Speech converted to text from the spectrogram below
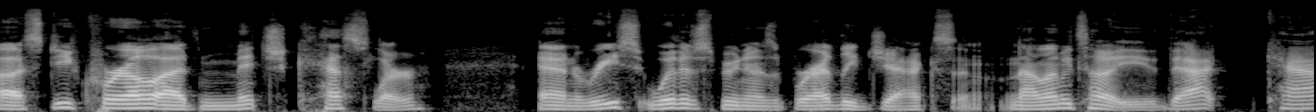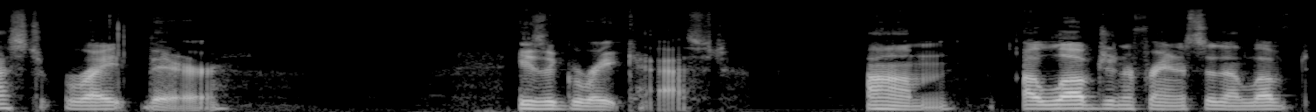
uh, Steve Carell as Mitch Kessler, and Reese Witherspoon as Bradley Jackson. Now, let me tell you, that cast right there is a great cast. Um, I love Jennifer Aniston. I loved.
